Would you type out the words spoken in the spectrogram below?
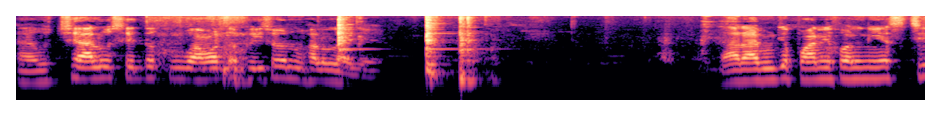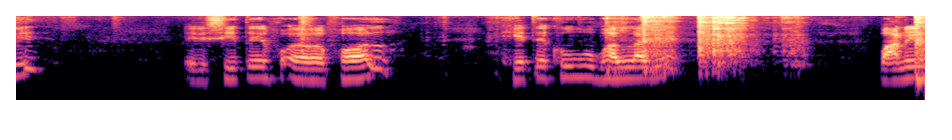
হ্যাঁ উচ্ছে আলু সিদ্ধ খুব আমার তো ভীষণ ভালো লাগে। আর আমি যে পানি ফল নিয়ে এসেছি এই শীতের ফল খেতে খুব ভালো লাগে। পানির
